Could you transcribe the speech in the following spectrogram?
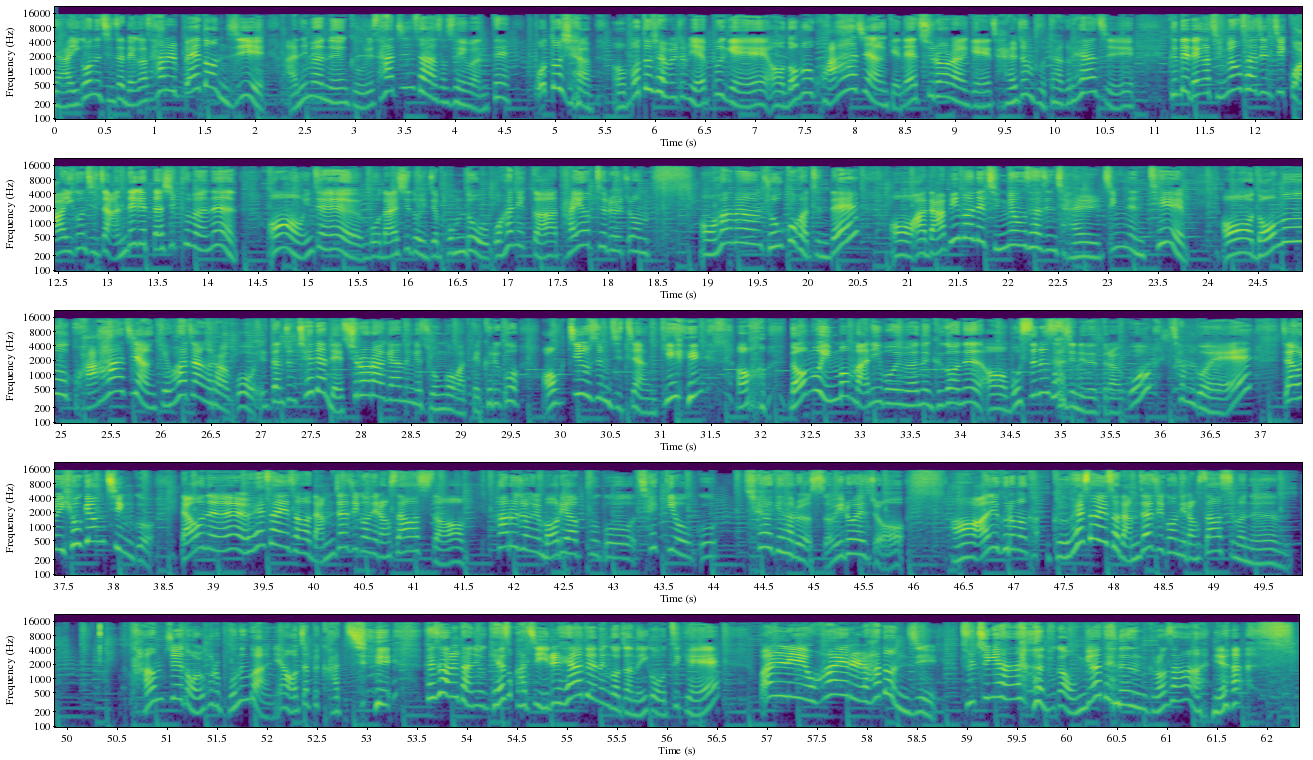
야, 이거는 진짜 내가 살을 빼던지 아니면은 그 우리 사진사 선생님한테 포토샵, 어, 포토샵을 좀 예쁘게, 어, 너무 과하지 않게, 내추럴하게 잘 좀 부탁을 해야지. 근데 내가 증명사진 찍고, 아, 이건 진짜 안 되겠다 싶으면은, 어, 이제 뭐 날씨도 이제 봄도 오고 하니까 다이어트를 좀, 어, 하면 좋을 것 같은데? 어, 아, 나비만의 증명사진 잘 찍는 팁. 어, 너무 과하지 않게 화장을 하고 일단 좀 최대한 내추럴하게 하는 게 좋은 것 같아. 그리고 억지 웃음 짓지 않기. 어, 너무 잇몸 많이 보이면은 그거는 어, 못 쓰는 사진이 되더라고. 참고해. 자, 우리 효경 친구. 나 오늘 회사에서 남자 직원이랑 싸웠어. 하루 종일 머리 아프고 책 끼오고 최악의 하루였어. 위로해줘. 아, 아니 그러면 그 회사에서 남자 직원이랑 싸웠으면은 다음 주에도 얼굴을 보는 거 아니야? 어차피 같이 회사를 다니고 계속 같이 일을 해야 되는 거잖아. 이거 어떻게 해? 빨리 화해를 하던지 둘 중에 하나 누가 옮겨야 되는 그런 상황 아니야?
